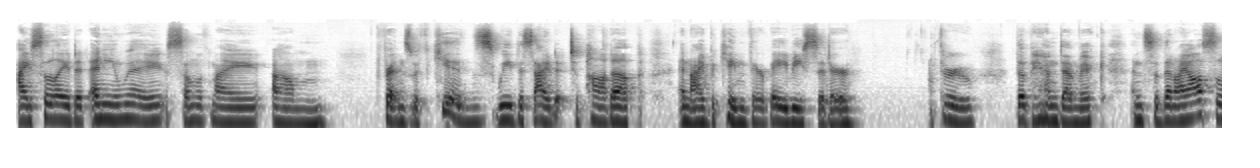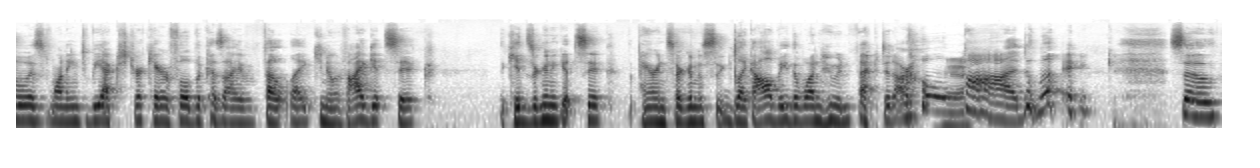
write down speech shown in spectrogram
isolated anyway, some of my um, friends with kids, we decided to pot up and I became their babysitter through the pandemic. And so then I also was wanting to be extra careful because I felt like, you know, if I get sick, the kids are going to get sick, the parents are going to like I'll be the one who infected our whole Yeah. pod like so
